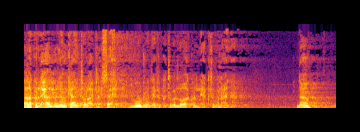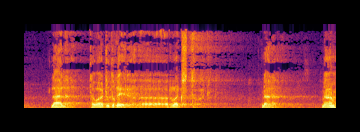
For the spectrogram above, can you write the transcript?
على كل حال بالإمكان تراجع. سهل يعني موجودة في كتب اللغة كلها يكتبون عنها. نعم. لا لا التواجد غير هذا. الرقص التواجد لا لا. نعم.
